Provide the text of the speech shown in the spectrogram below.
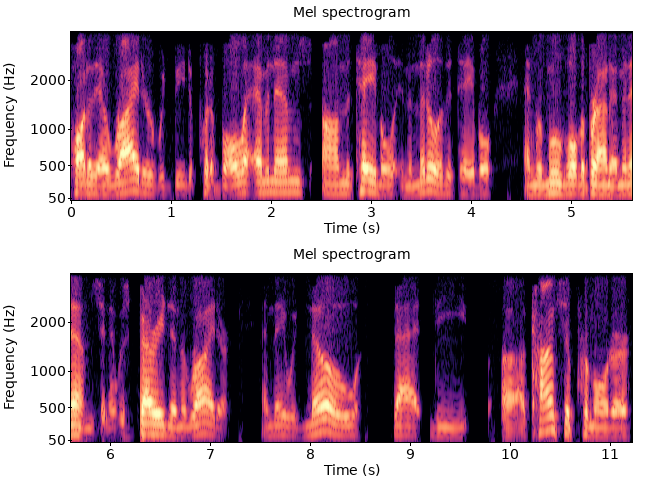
part of their rider would be to put a bowl of M and M's on the table in the middle of the table and remove all the brown M and M's, and it was buried in the rider, and they would know that the uh, concert promoter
